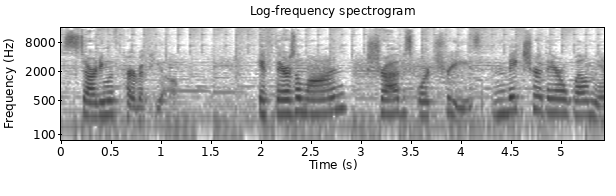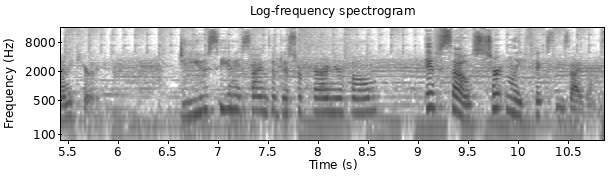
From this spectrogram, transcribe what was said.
starting with curb appeal. If there's a lawn, shrubs, or trees, make sure they are well manicured. Do you see any signs of disrepair on your home? If so, certainly fix these items.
